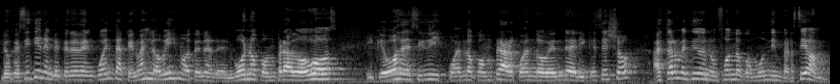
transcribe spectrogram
Lo que sí tienen que tener en cuenta que no es lo mismo tener el bono comprado vos y que vos decidís cuándo comprar, cuándo vender y qué sé yo, a estar metido en un fondo común de inversión.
